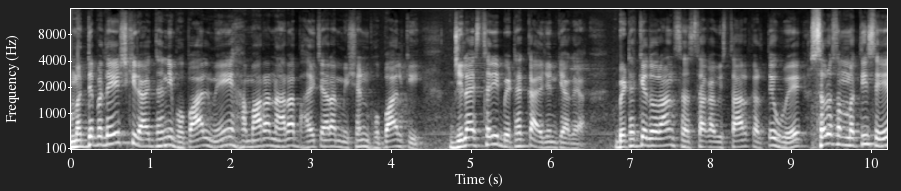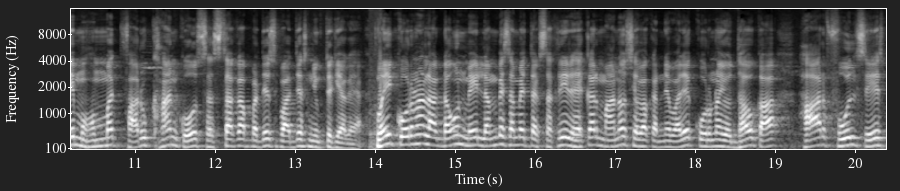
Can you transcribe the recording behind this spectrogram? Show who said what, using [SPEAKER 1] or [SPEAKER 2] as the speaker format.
[SPEAKER 1] मध्य प्रदेश की राजधानी भोपाल में हमारा नारा भाईचारा मिशन भोपाल की जिला स्तरीय बैठक का आयोजन किया गया। बैठक के दौरान संस्था का विस्तार करते हुए सर्वसम्मति से मोहम्मद फारूक खान को संस्था का प्रदेश उपाध्यक्ष नियुक्त किया गया। वहीं कोरोना लॉकडाउन में लंबे समय तक सक्रिय रहकर मानव सेवा करने वाले कोरोना योद्धाओं का हार फूल से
